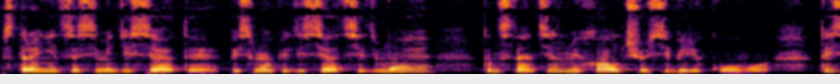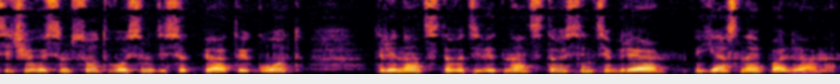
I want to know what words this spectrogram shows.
Страница 70. Письмо 57. Константину Михайловичу Сибирякову. 1885 год. 13-19 сентября. Ясная Поляна.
